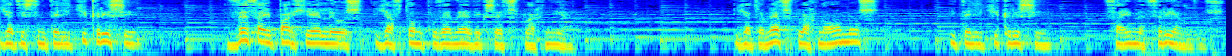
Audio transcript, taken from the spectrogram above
Γιατί στην τελική κρίση δεν θα υπάρχει έλεος για αυτόν που δεν έδειξε ευσπλαχνία. Για τον εύσπλαχνο όμως η τελική κρίση θα είναι θρίαμβος.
